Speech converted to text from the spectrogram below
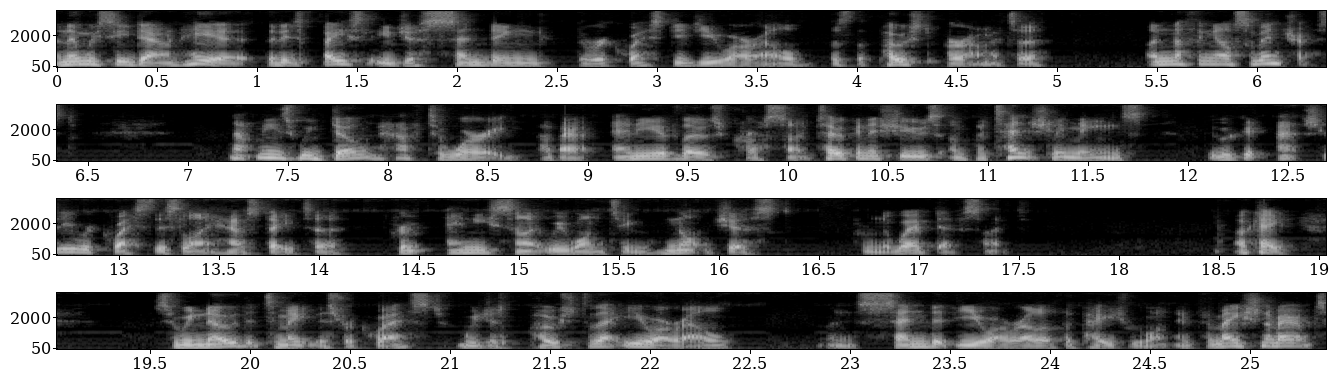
And then we see down here that it's basically just sending the requested URL as the post parameter and nothing else of interest. That means we don't have to worry about any of those cross-site token issues and potentially means that we could actually request this Lighthouse data from any site we want to, not just from the web dev site. Okay, so we know that to make this request, we just post that URL and send it the URL of the page we want information about.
